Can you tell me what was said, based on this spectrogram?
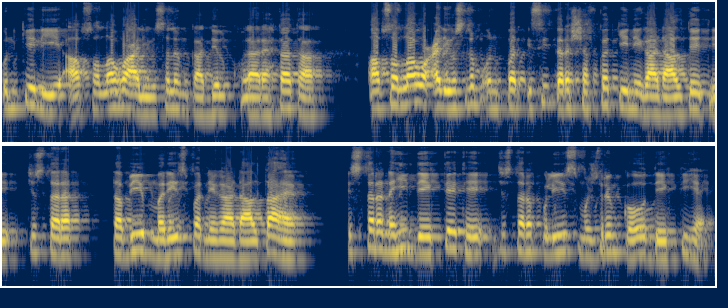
ان کے لیے آپ صلی اللہ علیہ وسلم کا دل کھلا رہتا تھا۔ آپ صلی اللہ علیہ وسلم ان پر اسی طرح شفقت کی نگاہ ڈالتے تھے، جس طرح طبیب مریض پر نگاہ ڈالتا ہے۔ اس طرح نہیں دیکھتے تھے جس طرح پولیس مجرم کو دیکھتی ہے۔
